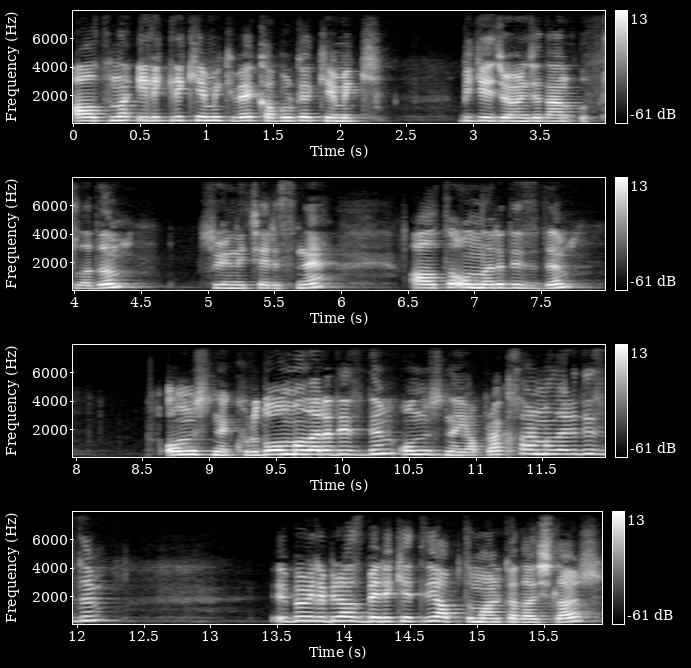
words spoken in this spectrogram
Altına ilikli kemik ve kaburga kemik bir gece önceden ısladım suyun içerisine. Alta onları dizdim. Onun üstüne kuru dolmaları dizdim. Onun üstüne yaprak sarmaları dizdim. E, Böyle biraz bereketli yaptım arkadaşlar.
